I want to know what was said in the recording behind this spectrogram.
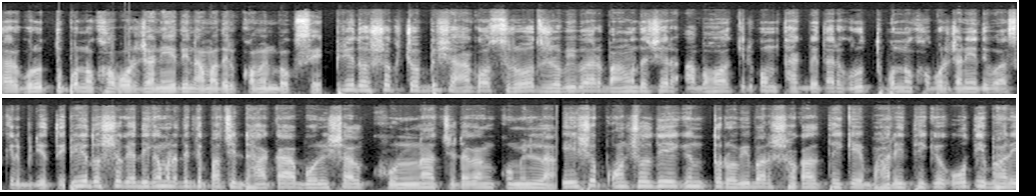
তার গুরুত্বপূর্ণ খবর জানিয়ে দিন আমাদের কমেন্ট বক্সে। প্রিয় দর্শক, চব্বিশে আগস্ট রোজ রবিবার বাংলাদেশের আবহাওয়া কীরকম থাকবে, তার গুরুত্বপূর্ণ খবর জানিয়ে দেব আজকের ভিডিওতে। প্রিয় দর্শক, এদিকে আমরা দেখতে পাচ্ছি ঢাকা, বরিশাল, খুলনা, চিটাগাং, কুমিল্লা। এইসব অঞ্চল দিয়ে কিন্তু রবিবার সকাল থেকে ভারী থেকে অতি ভারী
